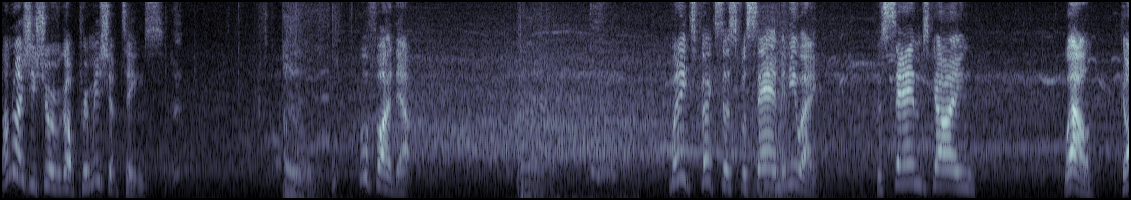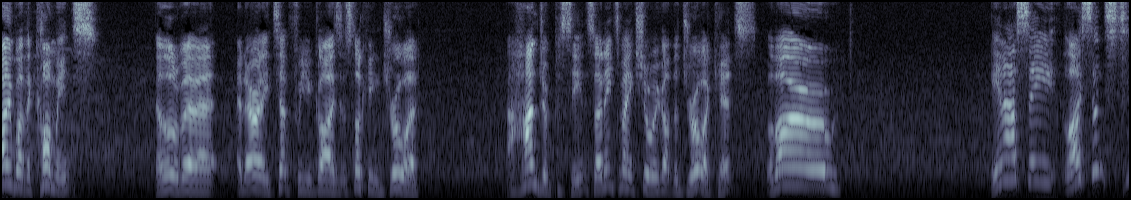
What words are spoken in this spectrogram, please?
I'm not actually sure if we've got premiership teams. We'll find out. We need to fix this for Sam anyway. Because Sam's going, well, going by the comments, a little bit of a, an early tip for you guys. It's looking Drua 100%. So I need to make sure we got the Drua kits. Although, NRC licensed?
